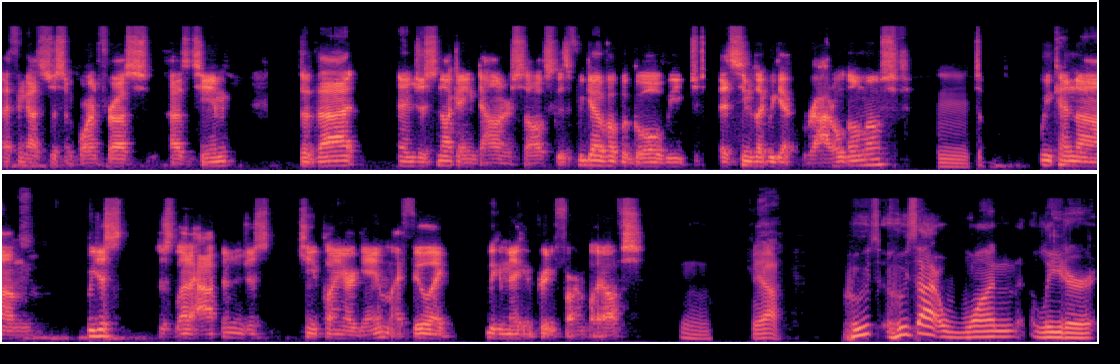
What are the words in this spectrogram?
I think that's just important for us as a team. So that and just not getting down ourselves because if we give up a goal, we just, it seems like we get rattled almost. Mm. We can um we just just let it happen and just keep playing our game. I feel like we can make it pretty far in playoffs. Mhm. Yeah. Who's who's that one leader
